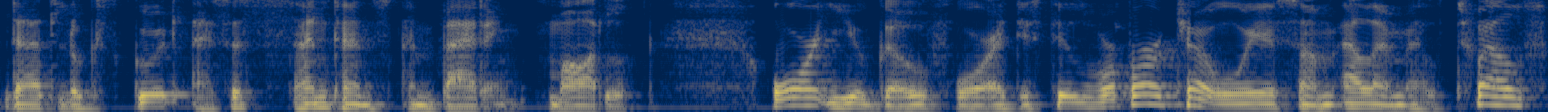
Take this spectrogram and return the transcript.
that looks good as a sentence embedding model. Or you go for a distilled roberta or some lml12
